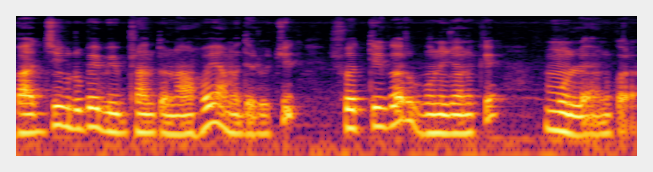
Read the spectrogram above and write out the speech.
বাহ্যিক রূপে বিভ্রান্ত না হয়ে আমাদের উচিত সত্যিকার গুণীজনকে মূল্যায়ন করা।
